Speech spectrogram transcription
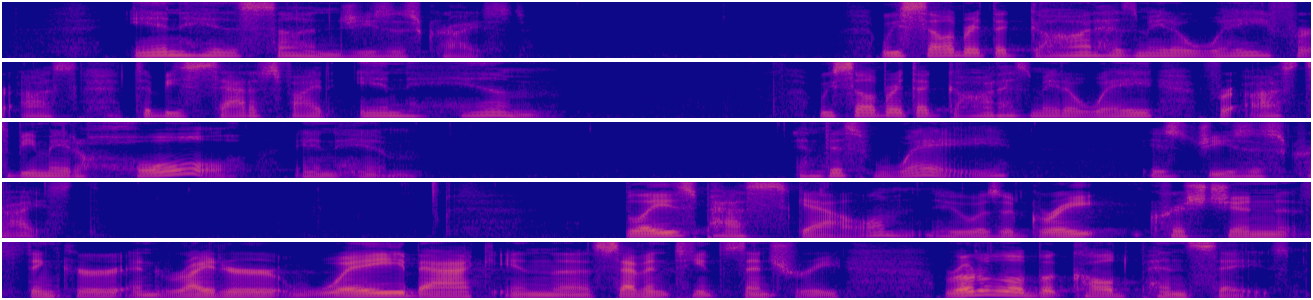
in his Son, Jesus Christ. We celebrate that God has made a way for us to be satisfied in him. We celebrate that God has made a way for us to be made whole in him. And this way is Jesus Christ. Blaise Pascal, who was a great Christian thinker and writer way back in the 17th century, wrote a little book called Pensées.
